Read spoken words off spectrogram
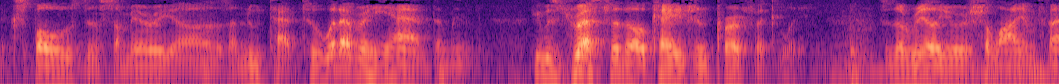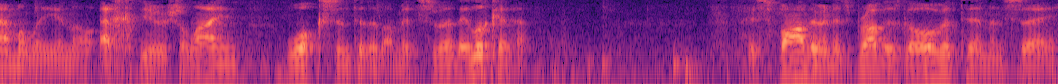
exposed in some areas, a new tattoo, whatever he had. I mean, he was dressed for the occasion perfectly. So the real Yerushalayim family, you know, Echt Yerushalayim, walks into the bar mitzvah. They look at him. His father and his brothers go over to him and say,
